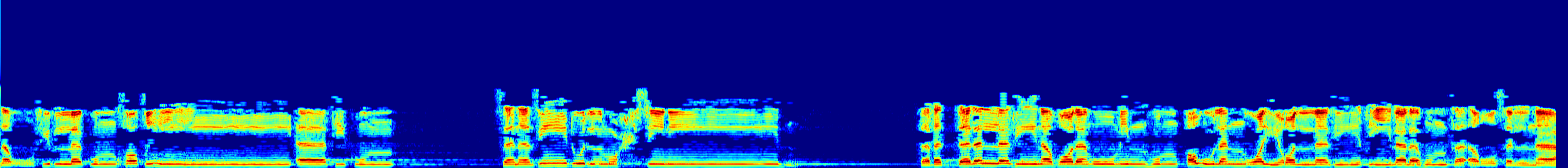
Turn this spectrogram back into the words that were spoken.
نَّغْفِرْ لَكُمْ خَطِيئَاتِكُمْ سَنَزِيدُ الْمُحْسِنِينَ فَبَدَّلَ الَّذِينَ ظَلَمُوا مِنْهُمْ قَوْلًا غَيْرَ الَّذِي قِيلَ لَهُمْ فَأَرْسَلْنَا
